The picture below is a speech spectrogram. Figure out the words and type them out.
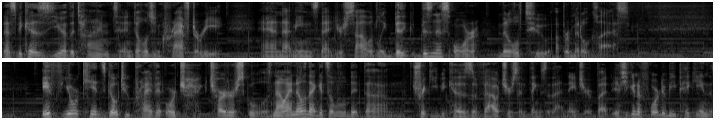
that's because you have the time to indulge in craftery. And that means that you're solidly big business or middle to upper middle class. If your kids go to private or ch- charter schools. Now, I know that gets a little bit um, tricky because of vouchers and things of that nature, but if you can afford to be picky and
